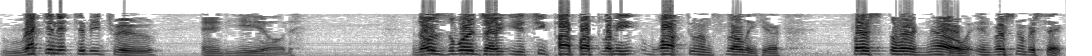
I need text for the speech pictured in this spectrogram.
reckon it to be true, and yield. Those are the words that you see pop up. Let me walk through them slowly here. First, the word know in verse number six.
